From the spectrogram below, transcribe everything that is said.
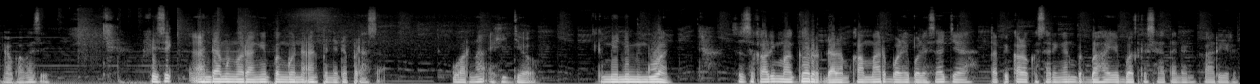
Gak apa-apa sih Fisik Anda mengurangi penggunaan penyedap rasa Warna hijau Gemini mingguan Sesekali mager dalam kamar boleh-boleh saja Tapi kalau keseringan berbahaya buat kesehatan dan karir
